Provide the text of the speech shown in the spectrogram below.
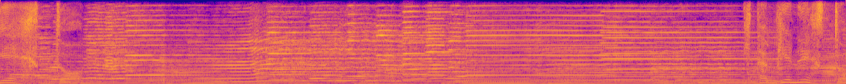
Y esto. También esto.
